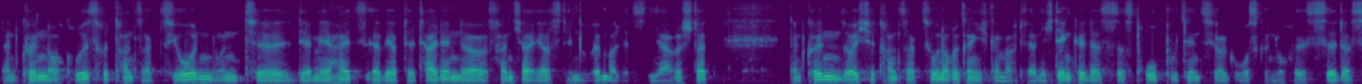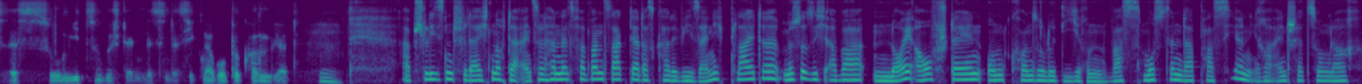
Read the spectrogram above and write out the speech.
dann können auch größere Transaktionen und der Mehrheitserwerb der Thailänder fand ja erst im November letzten Jahres statt dann können solche Transaktionen rückgängig gemacht werden. Ich denke, dass das Drohpotenzial groß genug ist, äh, dass es zu Mietzugeständnissen der Signa-Gruppe kommen wird. Hm. Abschließend vielleicht noch der Einzelhandelsverband sagt ja, das KDW sei nicht pleite, müsse sich aber neu aufstellen und konsolidieren. Was muss denn da passieren, Ihrer Einschätzung nach?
